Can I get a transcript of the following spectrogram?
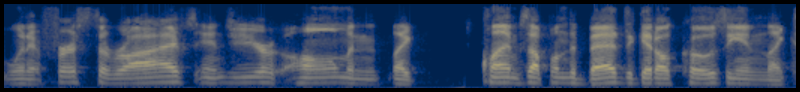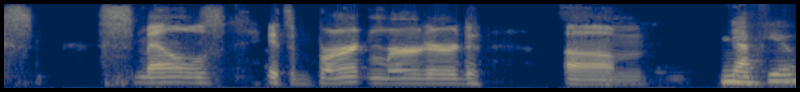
when it first arrives into your home and like climbs up on the bed to get all cozy and like s- smells its burnt, murdered. Um, nephew.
